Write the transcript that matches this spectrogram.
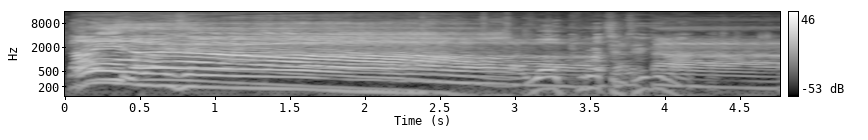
나이스! 오, 나이스! 와, 보라팀. 잘했다.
